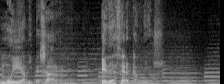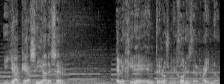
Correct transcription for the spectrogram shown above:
Muy a mi pesar, he de hacer cambios. Y ya que así ha de ser, Elegiré entre los mejores del reino,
